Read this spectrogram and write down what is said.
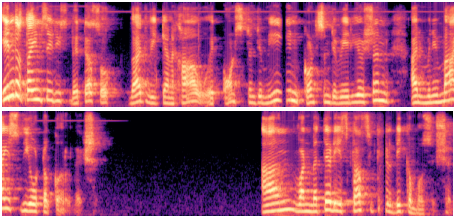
in the time series data so that we can have a constant mean, constant variation and minimize the autocorrelation. And one method is classical decomposition.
